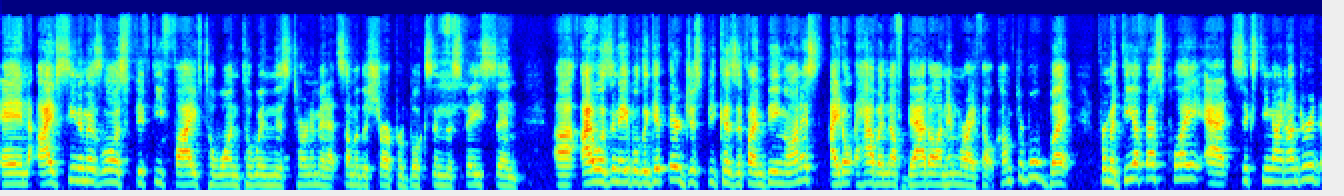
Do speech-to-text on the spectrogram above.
And I've seen him as low as 55 to 1 to win this tournament at some of the sharper books in the space. And uh, I wasn't able to get there just because, if I'm being honest, I don't have enough data on him where I felt comfortable. But from a DFS play at 6,900,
